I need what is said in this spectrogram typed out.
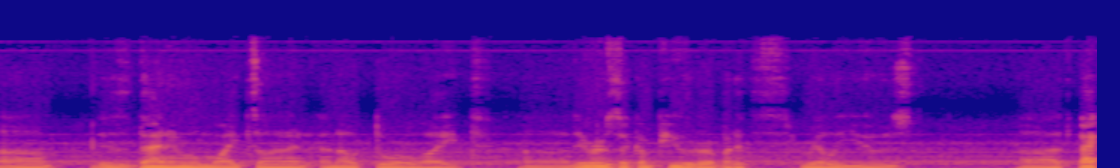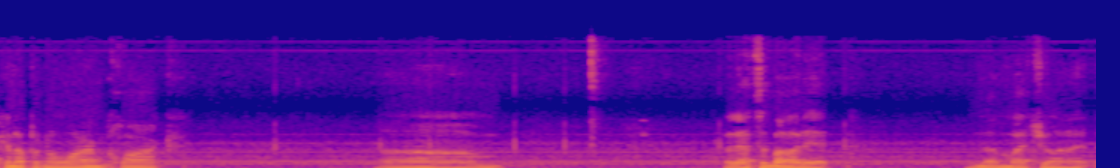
Uh, there's dining room lights on it, an outdoor light. Uh, there is a computer, but it's rarely used. Uh, it's backing up an alarm clock. Um, but that's about it. Not much on it.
